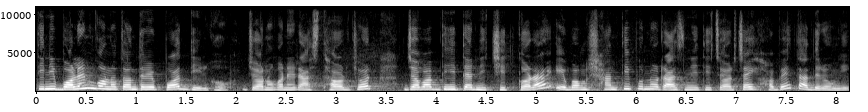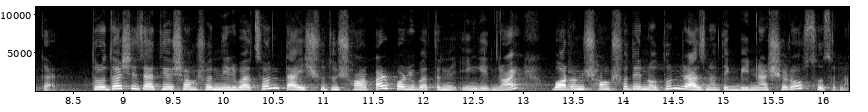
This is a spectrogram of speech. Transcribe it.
তিনি বলেন, গণতন্ত্রের পথ দীর্ঘ। জনগণের আস্থা অর্জন, জবাবদিহিতা নিশ্চিত করা এবং শান্তিপূর্ণ রাজনীতি চর্চাই হবে তাদের অঙ্গীকার। ত্রয়োদশ জাতীয় সংসদ নির্বাচন, তাই শুধু সরকার পরিবর্তনের ইঙ্গিত নয়, বরং সংসদে নতুন রাজনৈতিক বিন্যাসেরও সূচনা।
